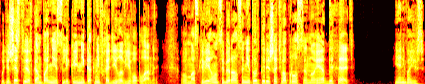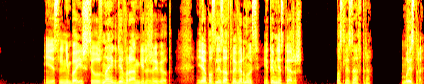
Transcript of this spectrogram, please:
Путешествие в компании с Ликой никак не входило в его планы. В Москве он собирался не только решать вопросы, но и отдыхать. «Я не боюсь». «Если не боишься, узнай, где Врангель живет. Я послезавтра вернусь, и ты мне скажешь». «Послезавтра?» «Быстро»,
